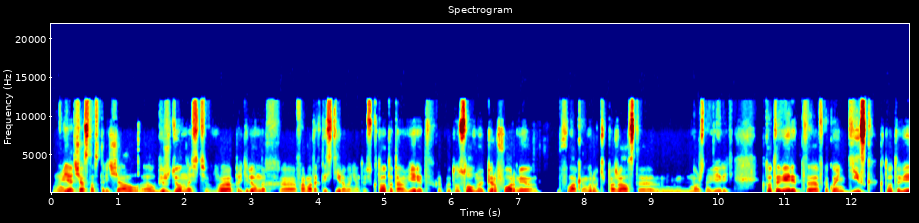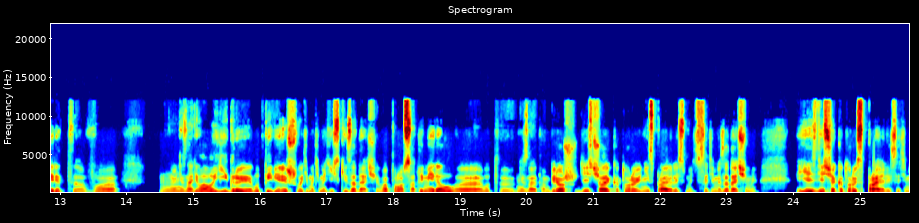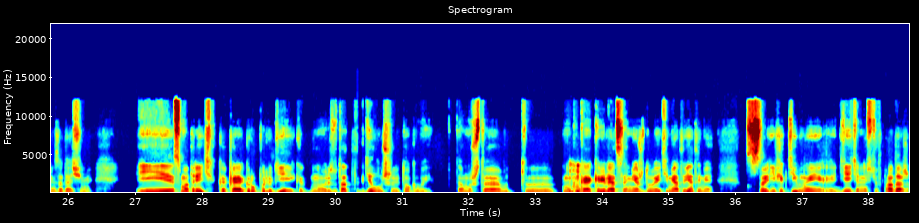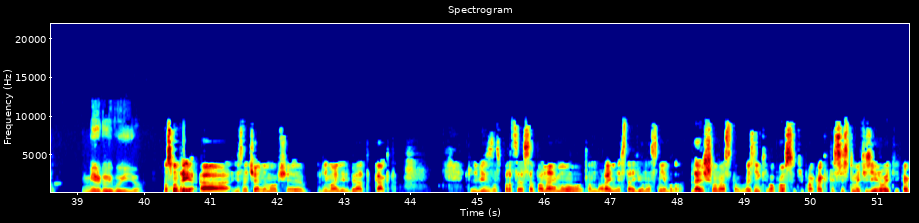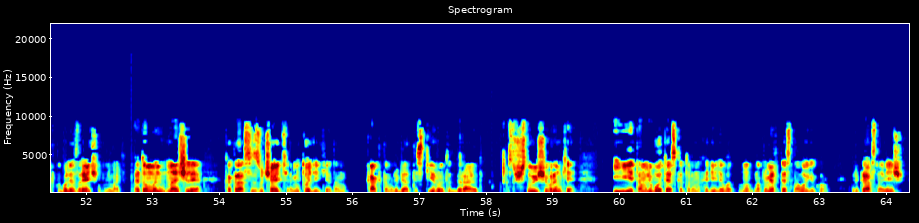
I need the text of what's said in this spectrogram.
я часто встречал э, убежденность в определенных э, форматах тестирования. То есть кто-то там верит в какую-то условную перформию, флаком в руки, пожалуйста, можно верить. Кто-то верит в какой-нибудь диск, кто-то верит в, не знаю, деловые игры. Вот ты веришь в эти математические задачи. Вопрос, а ты мерил, вот, не знаю, там берешь 10 человек, которые не справились с этими задачами, и есть 10 человек, которые справились с этими задачами и смотреть, какая группа людей, как, ну, результат, где лучше итоговый. Потому что вот, э, ну, Мгм. какая корреляция между этими ответами с эффективной деятельностью в продажах? Мерили ли вы ее? Ну смотри, а, изначально мы вообще принимали ребят как-то. Бизнес-процесса по найму там на ранней стадии у нас не было. Дальше у нас там возникли вопросы, типа, а как это систематизировать и как это более зряче нанимать. Поэтому мы начали как раз изучать методики, там, как там ребят тестируют, отбирают существующие в рынке. И там любой тест, который находили, вот, ну, например, тест на логику. Прекрасная вещь,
